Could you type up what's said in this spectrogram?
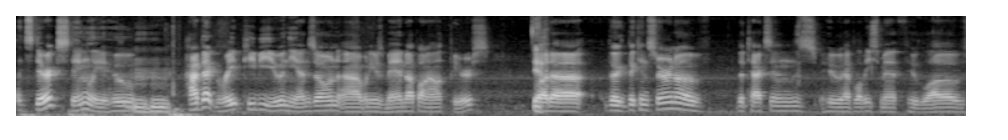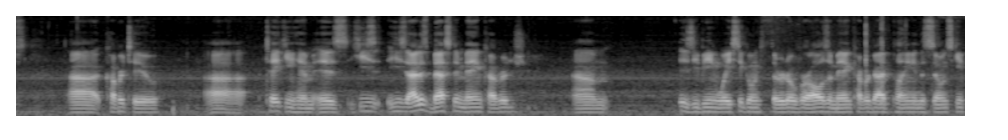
it's Derek Stingley who Mm-hmm. had that great PBU in the end zone uh, when he was manned up on Alec Pierce. Yeah. But uh, the the concern of the Texans who have Lovie Smith who loves uh, cover two, uh, taking him is he's he's at his best in man coverage. Um, is he being wasted going third overall as a man cover guy playing in the zone scheme?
